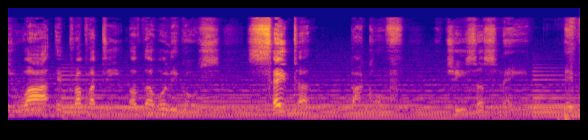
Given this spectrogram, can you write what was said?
you are a property of the Holy Ghost. Satan, back off. In Jesus' name, amen.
